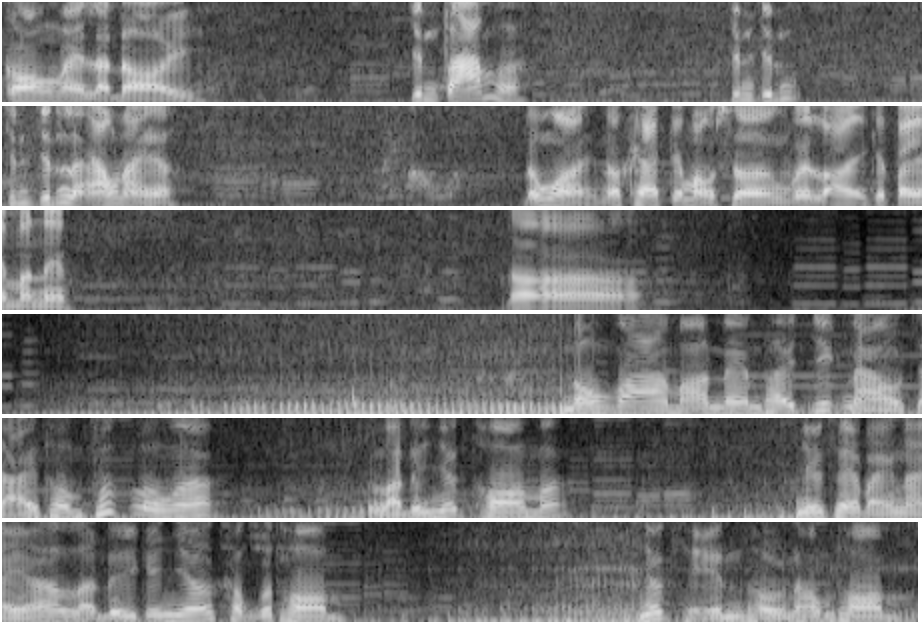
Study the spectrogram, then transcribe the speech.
Con này là đời 98 hả? 99 99 là áo này hả? Đúng rồi, nó khác cái màu sơn với lại cái tem anh em. Đó. Nova mà anh em thấy chiếc nào chạy thơm phức luôn á, là đi nhớt thơm á. Như xe bạn này á, là đi cái nhớt không có thơm nhớt xịn, thường nó không thơm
